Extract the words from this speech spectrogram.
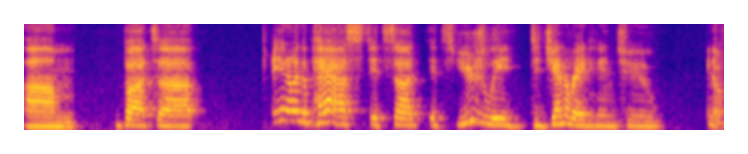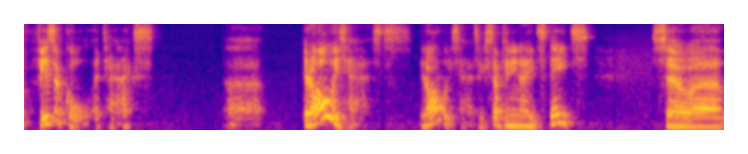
Um, but uh, you know, in the past, it's uh, it's usually degenerated into you know, physical attacks. Uh, it always has. It always has, except in the United States. So uh,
